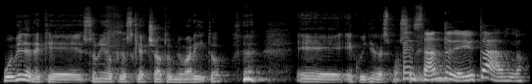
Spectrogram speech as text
vuoi vedere che sono io che ho schiacciato mio marito? e, e, quindi responsabilità. Pensando di aiutarlo.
